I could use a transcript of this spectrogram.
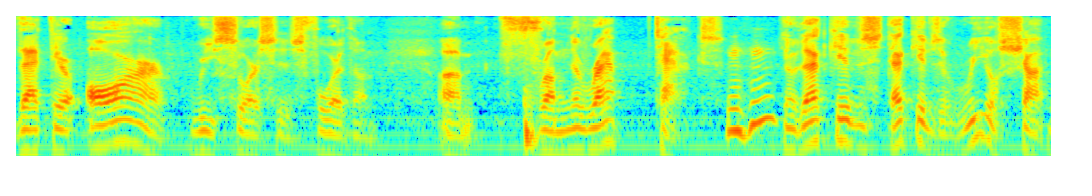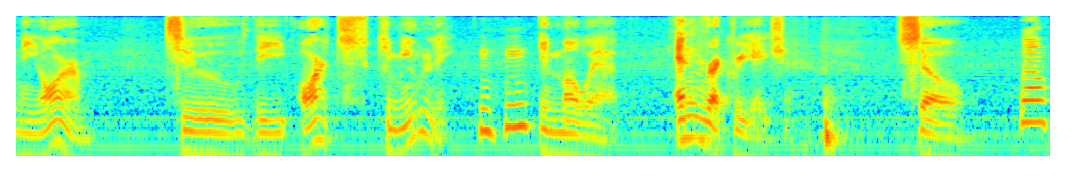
that there are resources for them um, from the RAP tax. Mm-hmm. You know that gives that gives a real shot in the arm to the arts community hmm in Moab and recreation. So Well,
